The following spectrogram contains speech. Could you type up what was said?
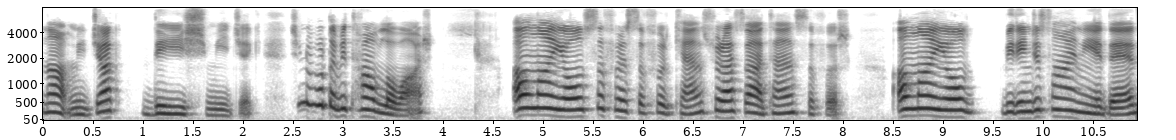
ne yapmayacak? Değişmeyecek. Şimdi burada bir tablo var. Alınan yol 0 0 iken sürat zaten 0. Alınan yol birinci saniyede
